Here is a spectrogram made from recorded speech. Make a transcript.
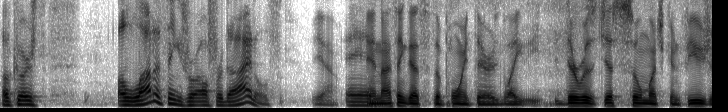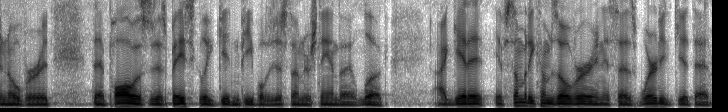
of course, a lot of things were offered to idols. Yeah. And- And, I think that's the point there. Like there was just so much confusion over it that Paul was just basically getting people to just understand that look, I get it. If somebody comes over and it says, "Where did you get that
